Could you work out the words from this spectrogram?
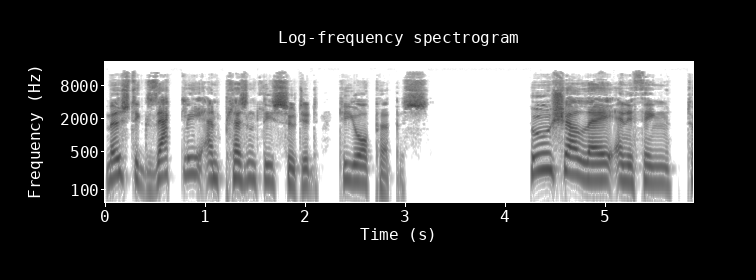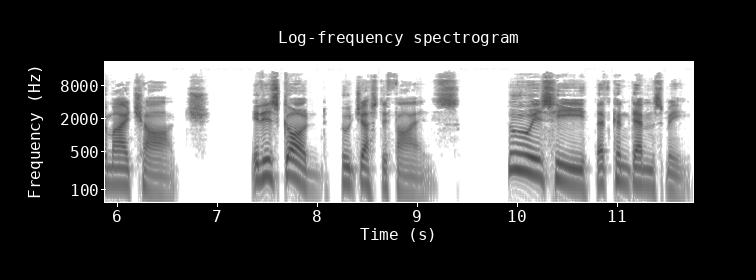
most exactly and pleasantly suited to your purpose. Who shall lay anything to my charge? It is God who justifies. Who is he that condemns me?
